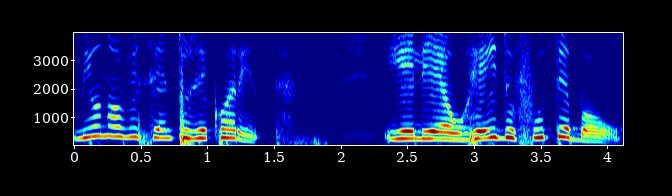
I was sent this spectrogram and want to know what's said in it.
1940 e ele é o rei do futebol.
